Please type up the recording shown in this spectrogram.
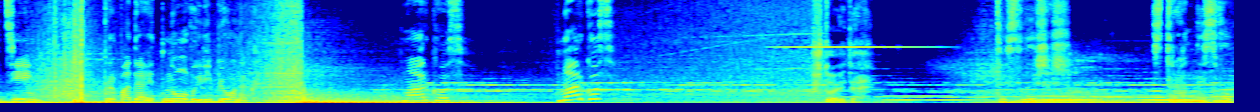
день пропадает новый ребенок. Маркус! Маркус! Что это? Ты слышишь? Странный звук.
